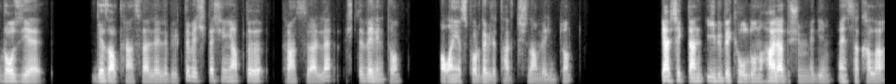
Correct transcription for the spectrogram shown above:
Rozier, Gezal transferleriyle birlikte Beşiktaş'ın yaptığı transferler işte Wellington, Alanyaspor'da bile tartışılan Wellington. Gerçekten iyi bir bek olduğunu hala düşünmediğim Ensakala.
